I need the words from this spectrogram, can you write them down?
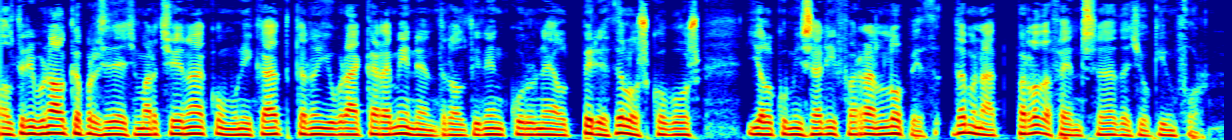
El tribunal que presideix Marchena ha comunicat que no hi haurà carament entre el tinent coronel Pérez de los Cobos i el comissari Ferran López, demanat per la defensa de Joaquim Forn.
